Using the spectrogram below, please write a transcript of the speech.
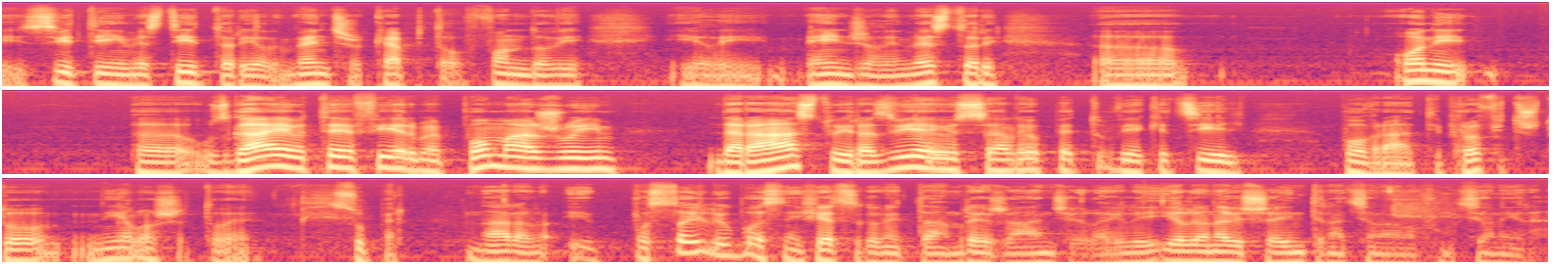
i svi ti investitori ili venture capital fondovi ili angel investori, uh, oni uh, uzgajaju te firme, pomažu im da rastu i razvijaju se, ali opet uvijek je cilj uh, povrati profit, što nije loše, to je super. Naravno. I postoji li u Bosni i Hercegovini ta mreža Anđela ili, ili ona više internacionalno funkcionira?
